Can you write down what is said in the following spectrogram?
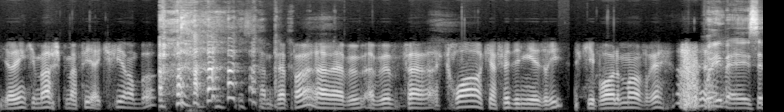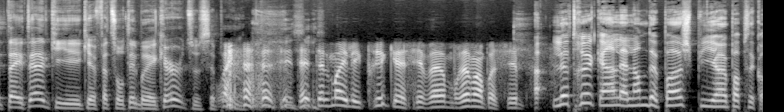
n'y a rien qui marche, puis ma fille a crié en bas. ça me fait peur. Elle veut, elle veut faire croire qu'elle fait des niaiseries, ce qui est probablement vrai. oui, ben c'est peut-être elle qui, qui, a fait sauter le breaker, tu sais pas. C'était tellement électrique, c'est vraiment possible. Le truc, hein, la lampe de poche, puis un popsicle.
